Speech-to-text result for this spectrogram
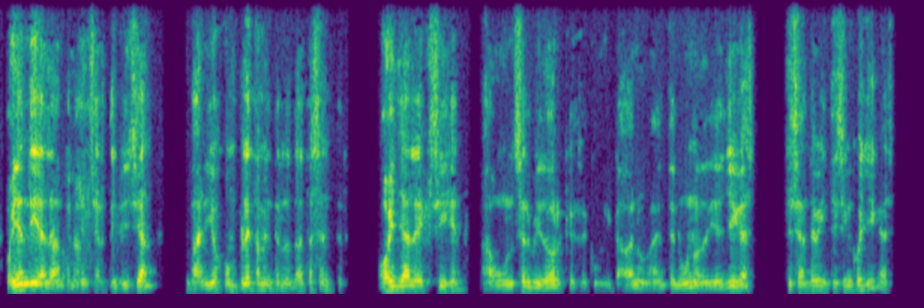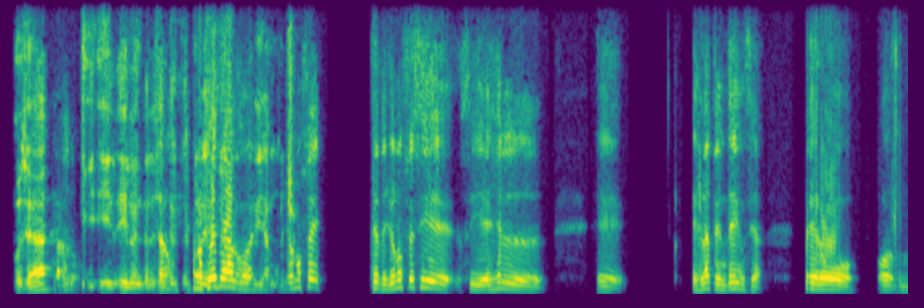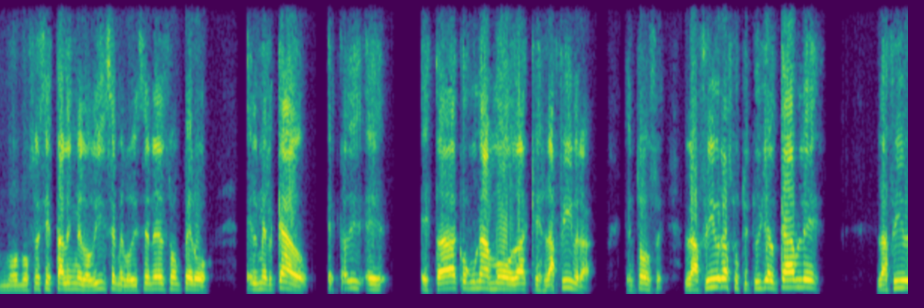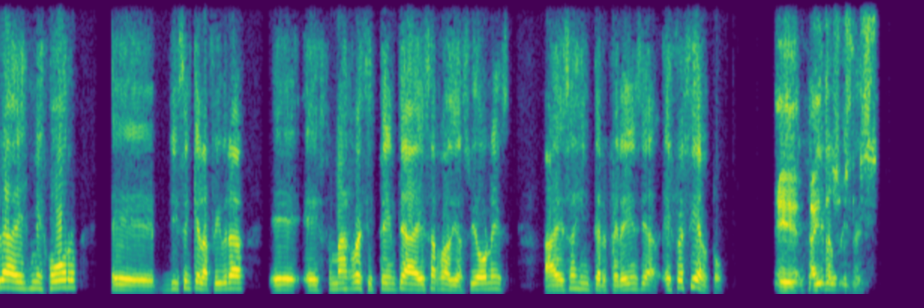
Hoy en día la inteligencia artificial varió completamente los data centers. Hoy ya le exigen a un servidor que se comunicaba normalmente en uno de 10 gigas que sean de 25 gigas. O sea, y, y, lo interesante es que pero fíjate algo, yo no sé, Fíjate, yo no sé si, si es el eh, es la tendencia, pero no, no sé si Stalin me lo dice, me lo dice Nelson, pero el mercado está, eh, está con una moda que es la fibra. Entonces, la fibra sustituye al cable, la fibra es mejor eh, dicen que la fibra eh, es más resistente a esas radiaciones, a esas interferencias. ¿Eso es cierto? Eh, hay, dos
